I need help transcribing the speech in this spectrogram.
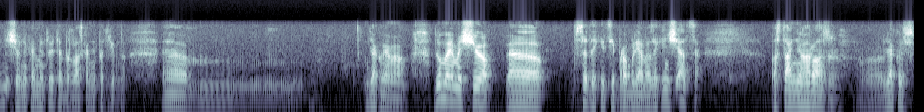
Нічого не коментуйте, будь ласка, не потрібно. Ем, Дякуємо вам. Думаємо, що е, все-таки ці проблеми закінчаться останнього разу. Е, Якось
